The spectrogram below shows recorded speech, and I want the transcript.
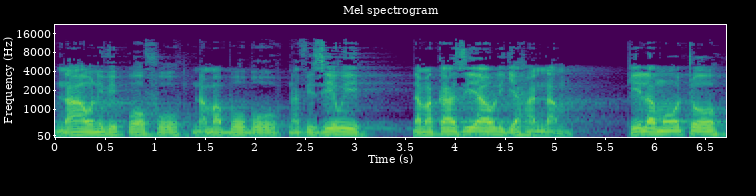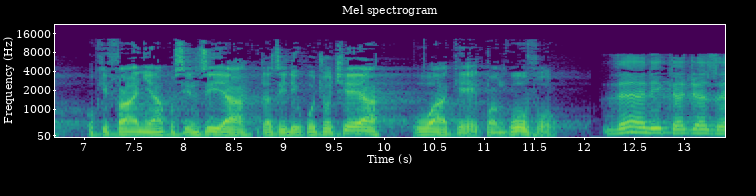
nao ni vipofu na mabubu na viziwi na makazi yao ni jahannam. Kila moto ukifanya kusinzia tutazidi kuchochea wake kwa nguvu. ذلك جزاؤهم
